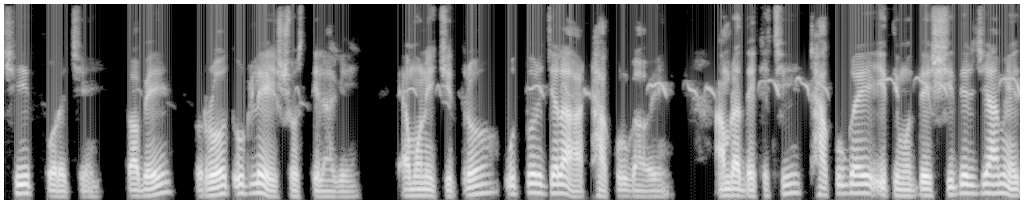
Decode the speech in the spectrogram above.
শীত পড়েছে, তবে রোদ উঠলেই স্বস্তি লাগে। এমনই চিত্র উত্তর জেলা ঠাকুরগাঁওয়ে। আমরা দেখেছি ঠাকুরগাঁয়ে ইতিমধ্যে শীতের যে আমেজ,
